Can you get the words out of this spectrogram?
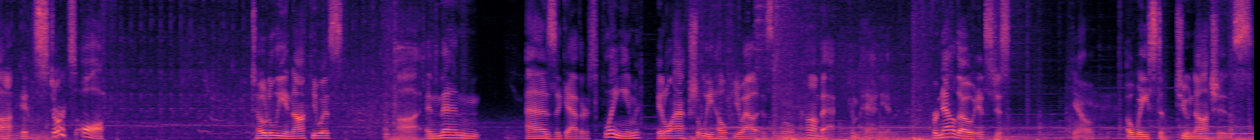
Uh, it starts off totally innocuous, uh, and then as it gathers flame, it'll actually help you out as a little combat companion. For now, though, it's just, you know, a waste of two notches.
